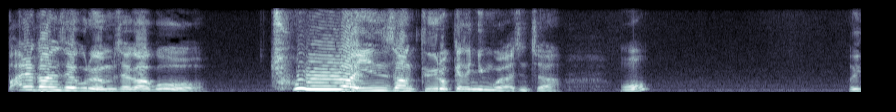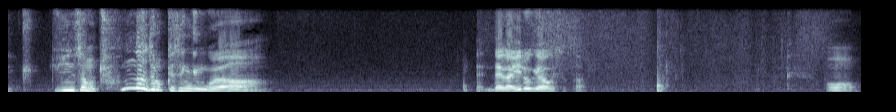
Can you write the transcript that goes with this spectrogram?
빨간색으로 염색하고 졸라 인상 더럽게 생긴 거야, 진짜. 어? 인상 존나 더럽게 생긴 거야. 내가 이렇게 하고 있었다. 어.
